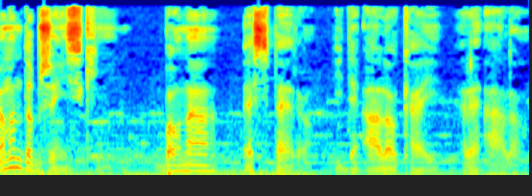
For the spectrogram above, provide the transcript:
Roman Dobrzyński Bona espero idealo kaj realo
